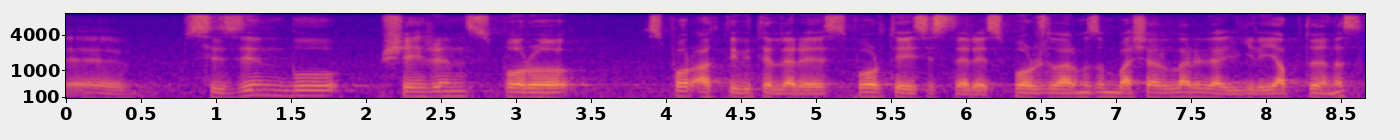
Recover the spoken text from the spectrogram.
Ee, sizin bu şehrin sporu, spor aktiviteleri, spor tesisleri, sporcularımızın başarılarıyla ilgili yaptığınız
